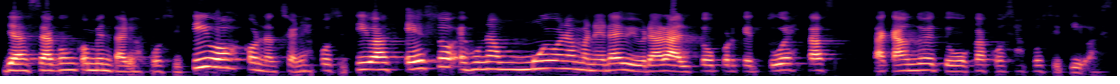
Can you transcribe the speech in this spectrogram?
ya sea con comentarios positivos, con acciones positivas. Eso es una muy buena manera de vibrar alto porque tú estás sacando de tu boca cosas positivas.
